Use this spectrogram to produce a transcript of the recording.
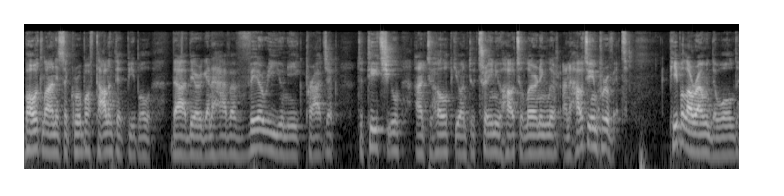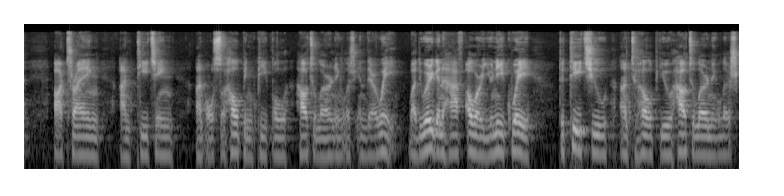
Boatline is a group of talented people that they're gonna have a very unique project to teach you and to help you and to train you how to learn English and how to improve it. People around the world are trying and teaching and also helping people how to learn English in their way. But we're gonna have our unique way to teach you and to help you how to learn English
